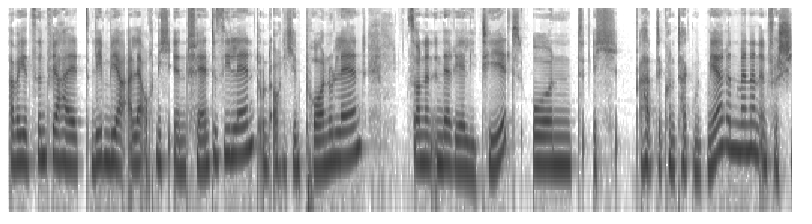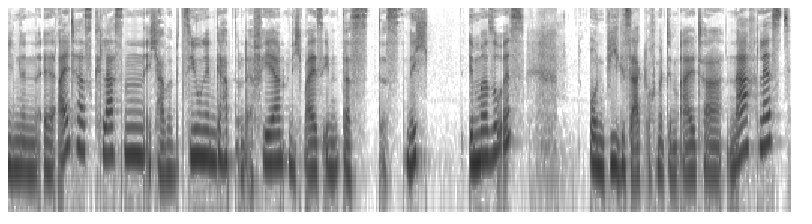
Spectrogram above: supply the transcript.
Aber jetzt sind wir halt, leben wir ja alle auch nicht in Fantasyland und auch nicht in Pornoland, sondern in der Realität. Und ich hatte Kontakt mit mehreren Männern in verschiedenen äh, Altersklassen. Ich habe Beziehungen gehabt und Affären und ich weiß eben, dass das nicht immer so ist. Und wie gesagt, auch mit dem Alter nachlässt.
